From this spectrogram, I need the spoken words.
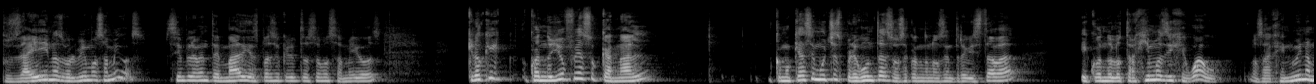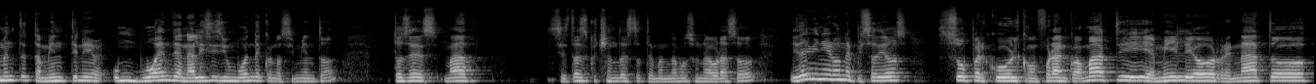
pues de ahí nos volvimos amigos. Simplemente Mad y Espacio Cripto somos amigos creo que cuando yo fui a su canal, como que hace muchas preguntas, o sea, cuando nos entrevistaba, y cuando lo trajimos dije, wow, o sea, genuinamente también tiene un buen de análisis y un buen de conocimiento. Entonces, Mad, si estás escuchando esto, te mandamos un abrazo. Y de ahí vinieron episodios súper cool con Franco Amati, Emilio, Renato.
